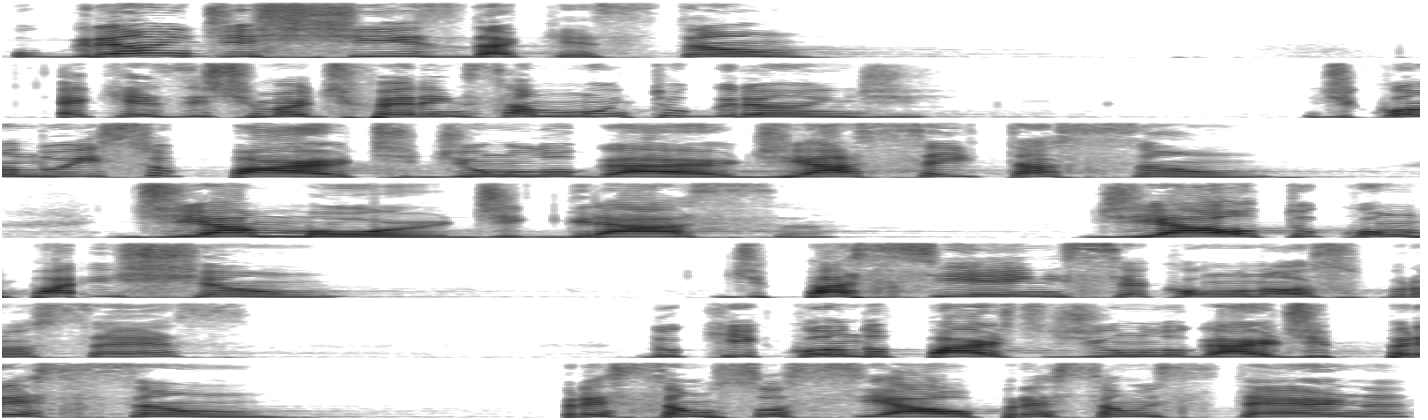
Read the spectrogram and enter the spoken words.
o grande X da questão é que existe uma diferença muito grande de quando isso parte de um lugar de aceitação, de amor, de graça, de autocompaixão, de paciência com o nosso processo, do que quando parte de um lugar de pressão, pressão social, pressão externa,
